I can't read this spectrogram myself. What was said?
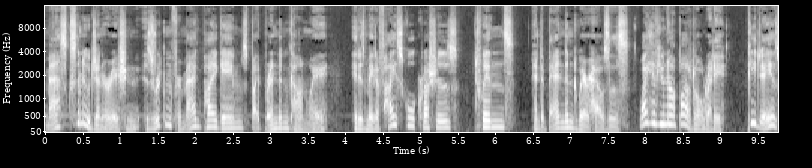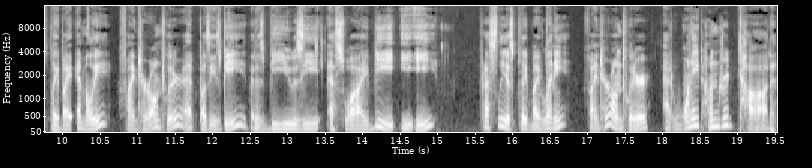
Masks a New Generation is written for Magpie Games by Brendan Conway. It is made of high school crushes, twins, and abandoned warehouses. Why have you not bought it already? PJ is played by Emily. Find her on Twitter at BuzziesB, that is B U Z S Y B E E. Presley is played by Lenny. Find her on Twitter at 1 800 Todd.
